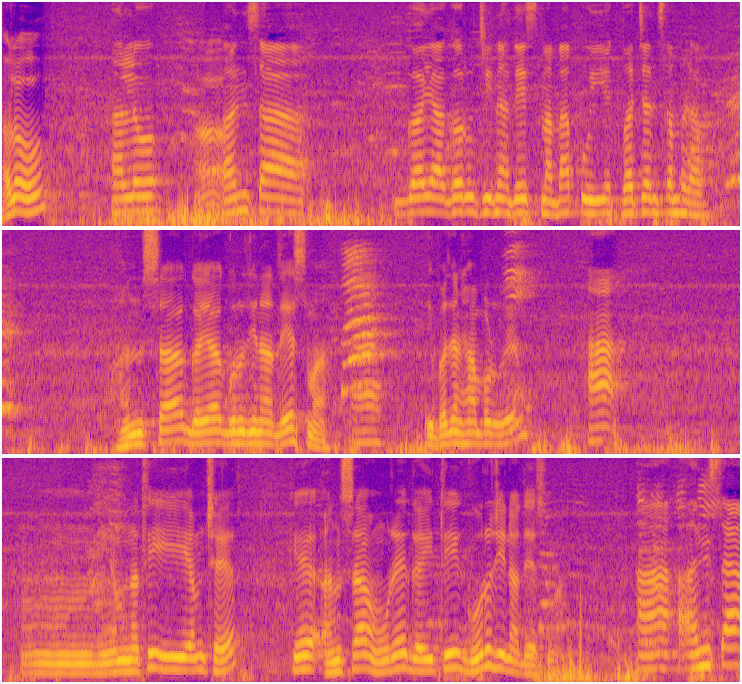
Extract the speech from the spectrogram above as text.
હલો. હલો. હંસા ગયા ગુરુજીના દેશમાં. બાપુ એક ભજન સંભળાવો હંસા ગયા ગુરુજીના દેશમાં? એ ભજન સાંભળવું એમ? હા. એમ નથી એમ છે કે હંસા હું રે ગઈ હતી ગુરુજીના દેશમાં. હા હંસા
